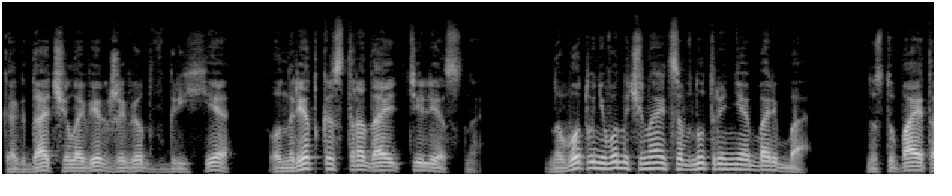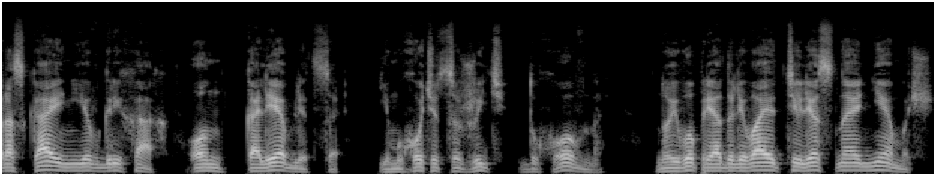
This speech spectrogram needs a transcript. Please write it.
Когда человек живет в грехе, он редко страдает телесно. Но вот у него начинается внутренняя борьба. Наступает раскаяние в грехах, он колеблется, ему хочется жить духовно, но его преодолевает телесная немощь.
